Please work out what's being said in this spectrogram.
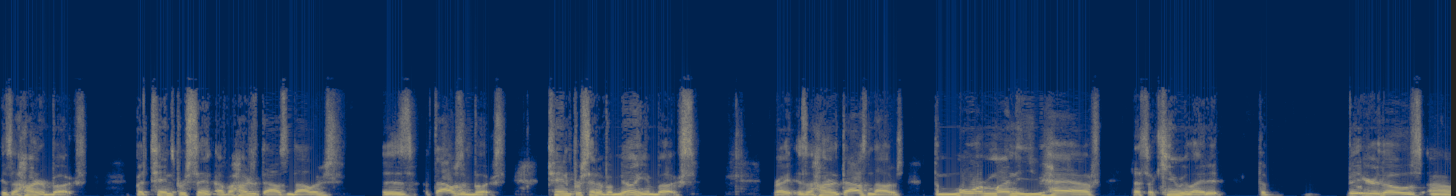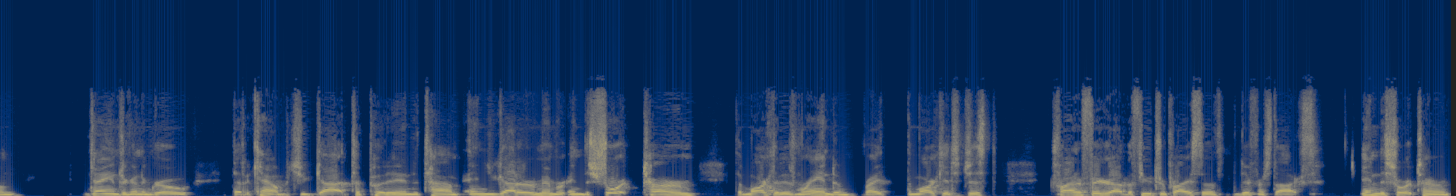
is a hundred bucks, but 10% of a $100,000 is a thousand bucks. 10% of a million bucks, right, is a hundred thousand dollars. The more money you have that's accumulated, the bigger those um, gains are going to grow that account. But you got to put in the time, and you got to remember in the short term, the market is random, right? The market's just trying to figure out the future price of different stocks in the short term.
